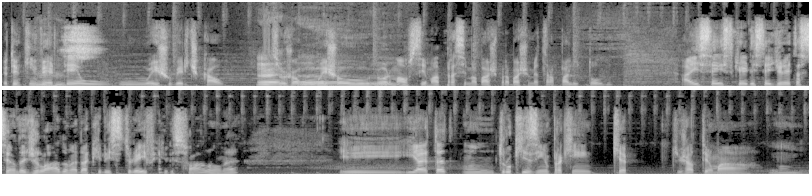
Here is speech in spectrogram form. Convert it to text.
eu tenho que inverter o, o eixo vertical. É. Se eu jogo um eixo Ah. normal, cima pra cima, baixo pra baixo, eu me atrapalho todo. Aí se é esquerda e se é direita, você anda de lado, né? Daquele strafe que eles falam, né? E, e até um truquezinho pra quem quer já ter uma, um-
